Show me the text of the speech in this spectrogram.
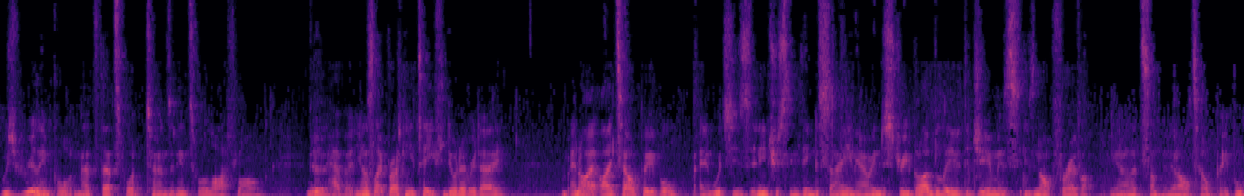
which is really important. That's that's what turns it into a lifelong Yeah. habit. You know, it's like brushing your teeth. You do it every day. And I, I tell people, and which is an interesting thing to say in our industry, but I believe the gym is, is not forever. You know, that's something that I'll tell people.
